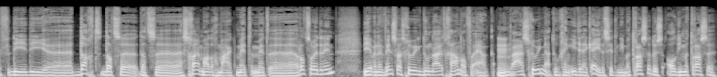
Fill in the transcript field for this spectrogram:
F. die, die dacht dat ze, dat ze schuim hadden gemaakt met, met uh, rotzooi erin. Die hebben een winstwaarschuwing doen uitgaan. Of eigenlijk een waarschuwing. Nou, toen ging iedereen, hé, hey, dat zit in die matrassen. Dus al die matrassen,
